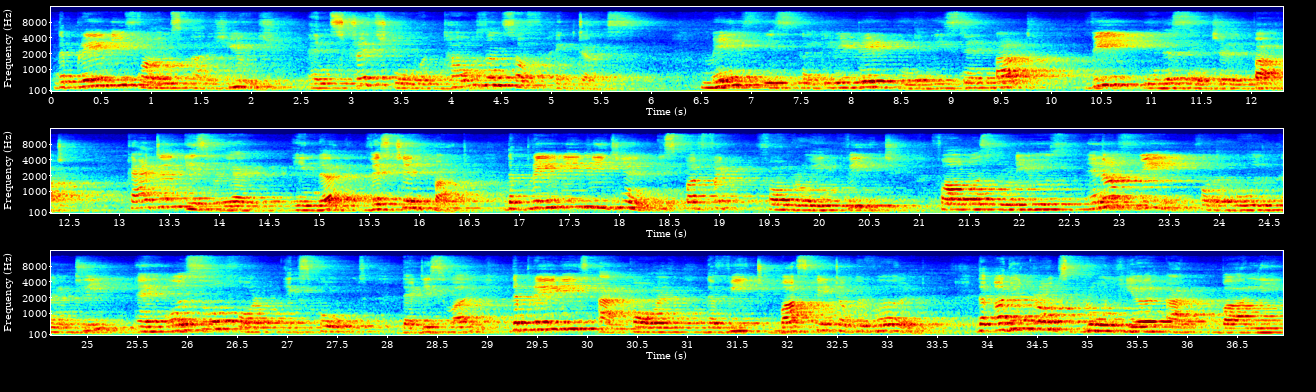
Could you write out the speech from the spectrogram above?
The prairie farms are huge and stretch over thousands of hectares. Maize is cultivated in the eastern part, wheat in the central part. Cattle is reared in the western part. The prairie region is perfect for growing wheat. Farmers produce enough wheat for the whole country and also for export. That is why the prairies are called the wheat basket of the world. The other crops grown here are barley,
